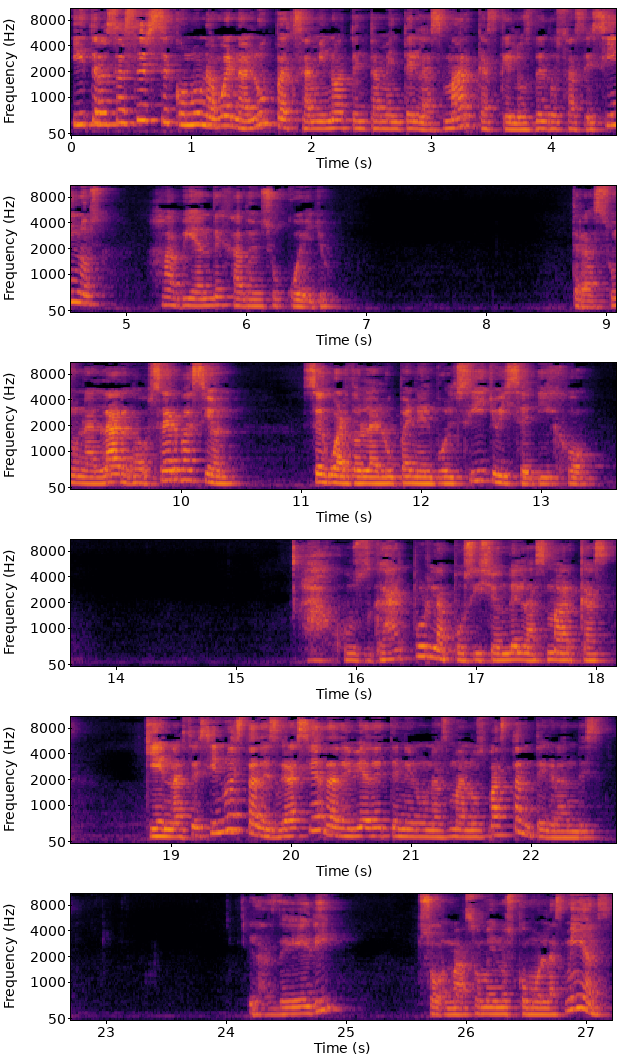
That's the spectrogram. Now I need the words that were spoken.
Y tras hacerse con una buena lupa, examinó atentamente las marcas que los dedos asesinos habían dejado en su cuello. Tras una larga observación, se guardó la lupa en el bolsillo y se dijo A juzgar por la posición de las marcas, quien asesinó a esta desgraciada debía de tener unas manos bastante grandes. Las de Eddie son más o menos como las mías.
